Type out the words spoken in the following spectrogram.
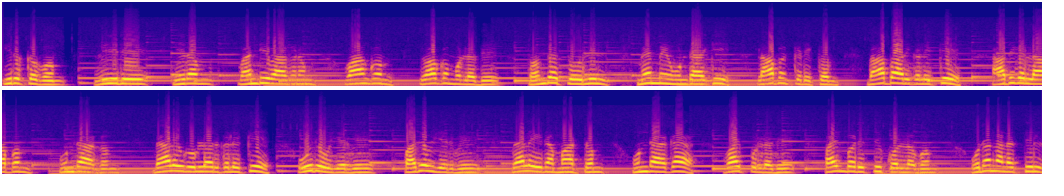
இருக்கவும் வீடு நிறம் வண்டி வாகனம் வாங்கும் யோகம் உள்ளது. சொந்த தொழில் மேன்மை உண்டாகி லாபம் கிடைக்கும். வியாபாரிகளுக்கு அதிக லாபம் உண்டாகும். வேலையில் உள்ளவர்களுக்கு ஊதிய உயர்வு பதவி உயர்வு வேலையிட மாற்றம் உண்டாக வாய்ப்புள்ளது. பயன்படுத்தி கொள்ளவும் உடல்நலத்தில்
